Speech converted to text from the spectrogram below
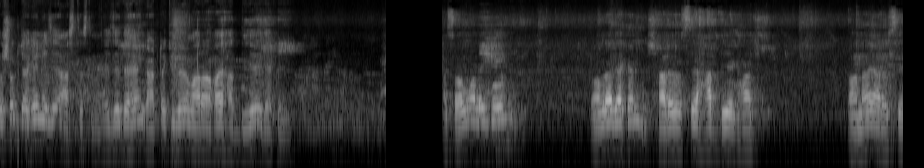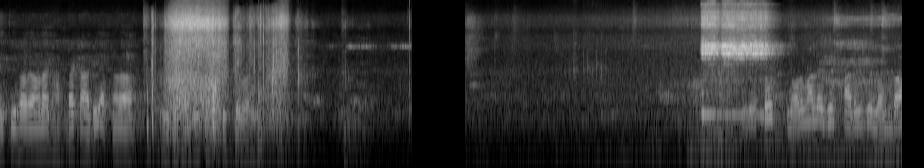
দর্শক দেখেন, এই যে আস্তে আস্তে, এই যে দেখেন ঘাটটা কীভাবে মারা হয়, হাত দিয়ে দেখেন। আসসালামু আলাইকুম। আমরা দেখেন, সাড়ে হচ্ছে হাত দিয়ে ঘাট বানাই, আর হচ্ছে কীভাবে আমরা ঘাটটা কাটি, আপনারা শিখতে পারবেন নর্মালে যে শাড়ির যে লম্বা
